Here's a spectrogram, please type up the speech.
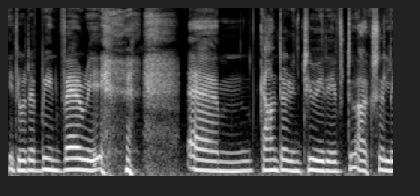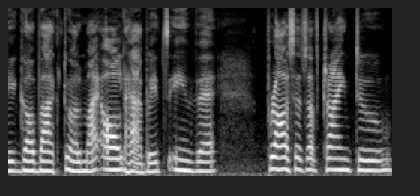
it would have been very um, counterintuitive to actually go back to all my old habits in the process of trying to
